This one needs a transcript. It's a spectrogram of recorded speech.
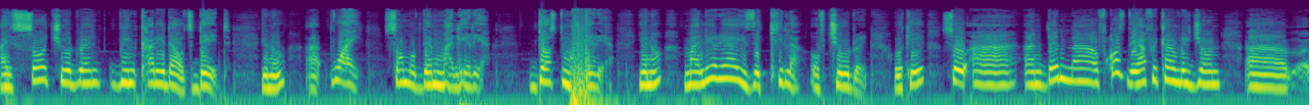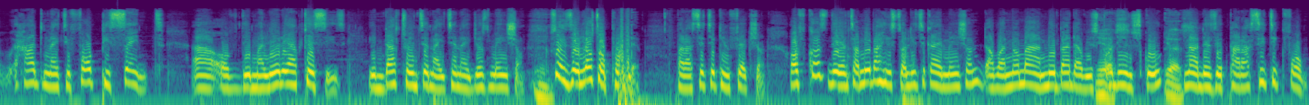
I saw children being carried out dead. You know, uh, why? Some of them malaria just malaria. You know malaria is a killer of children okay? So uh, and then uh, of course the african region uh, had 94% uh, of the malaria cases in that 2019 i just mentioned. So it's a lot of problem parasitic infection. Of course the entamoeba histolytica i mentioned our normal amoeba that we study Yes, in school yes. now there's a parasitic form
